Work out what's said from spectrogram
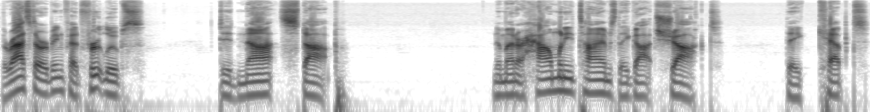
The rats that were being fed Froot Loops did not stop. No matter how many times they got shocked, they kept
